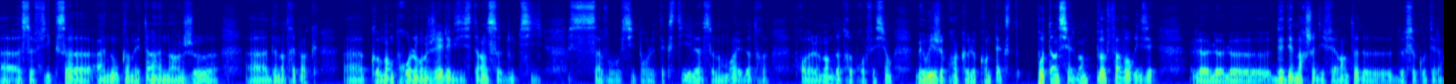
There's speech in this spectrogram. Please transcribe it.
euh, se fixe euh, à nous comme étant un enjeu de notre époque. comment prolonger l'existence d'outils? Ça vaut aussi pour le textile, selon moi, et d'autres, probablement d'autres professions. Mais oui, je crois que le contexte potentiellement peut favoriser des démarches différentes de, de ce côté-là.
